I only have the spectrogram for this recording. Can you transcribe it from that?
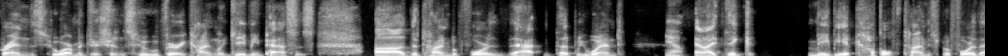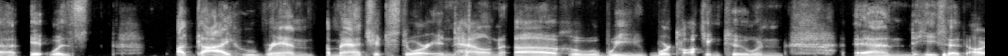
friends who are magicians who very kindly gave me passes. Uh, the time before that that we went, Yeah. and I think maybe a couple of times before that, it was a guy who ran a magic store in town uh, who we were talking to and and he said oh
